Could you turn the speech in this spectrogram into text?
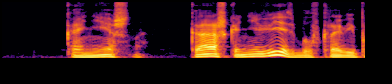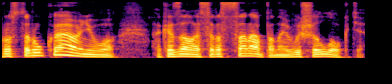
— Конечно. Кашка не весь был в крови, просто рука у него оказалась расцарапанной выше локтя.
